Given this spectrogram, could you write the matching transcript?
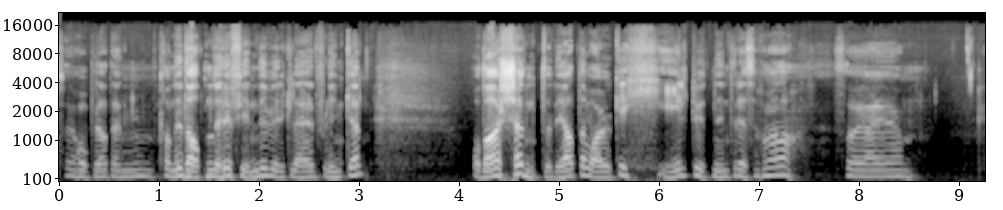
Så jeg håper at den kandidaten dere finner, virkelig er et flink en. Og da skjønte de at det var jo ikke helt uten interesse for meg, da. Så jeg eh,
